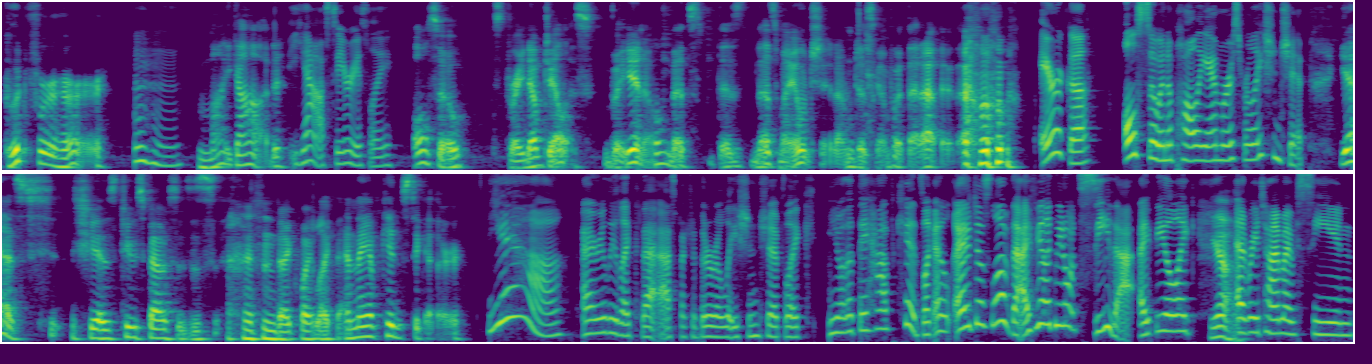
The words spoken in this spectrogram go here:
Good for her. Mm-hmm. My God. Yeah, seriously. Also, straight up jealous. But you know, that's that's that's my own shit. I'm just gonna put that out there though. Erica also in a polyamorous relationship. Yes, she has two spouses, and I quite like that. And they have kids together. Yeah, I really like that aspect of their relationship. Like, you know, that they have kids. Like, I, I just love that. I feel like we don't see that. I feel like yeah. every time I've seen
